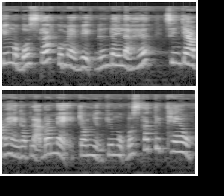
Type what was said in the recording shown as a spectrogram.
Chuyên mục podcast của mẹ Việt đến đây là hết. Xin chào và hẹn gặp lại ba mẹ trong những chuyên mục podcast tiếp theo.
